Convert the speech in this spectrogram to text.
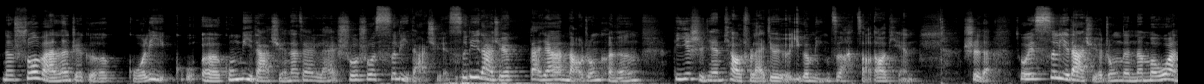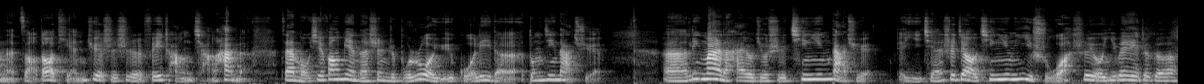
那说完了这个国立公呃公立大学，那再来说说私立大学。私立大学大家脑中可能第一时间跳出来就有一个名字啊，早稻田。是的，作为私立大学中的 number one 呢，早稻田确实是非常强悍的，在某些方面呢，甚至不弱于国立的东京大学。呃，另外呢，还有就是清英大学，以前是叫清英艺术啊，是有一位这个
